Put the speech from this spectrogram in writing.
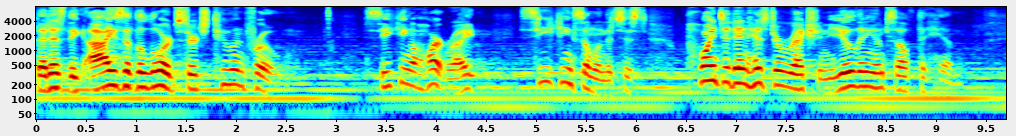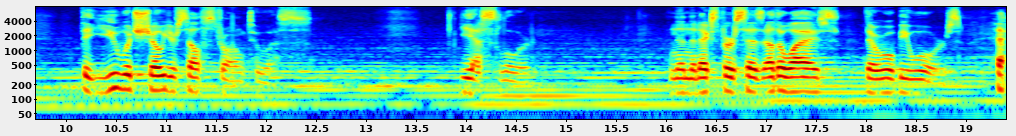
That as the eyes of the Lord search to and fro, seeking a heart right, seeking someone that's just pointed in his direction, yielding himself to him, that you would show yourself strong to us. Yes, Lord. And then the next verse says, Otherwise, there will be wars.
